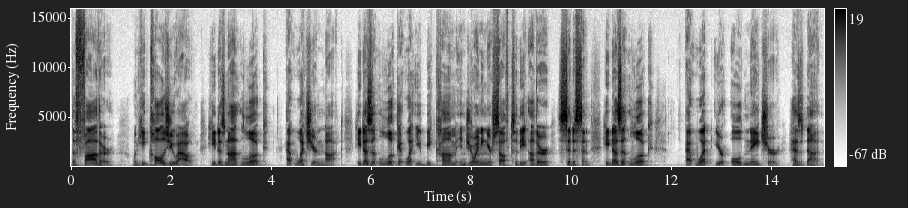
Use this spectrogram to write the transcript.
The father, when he calls you out, he does not look at what you're not. He doesn't look at what you become in joining yourself to the other citizen. He doesn't look at what your old nature has done.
